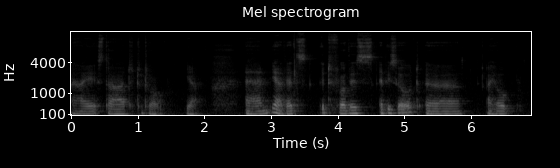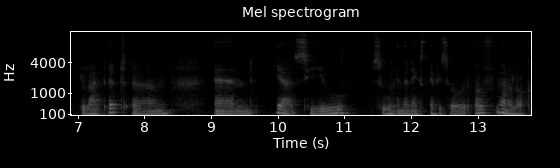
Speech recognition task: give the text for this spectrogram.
I start to talk. Yeah, and yeah, that's it for this episode. Uh, I hope you liked it. Um, and yeah, see you soon in the next episode of Monologue.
